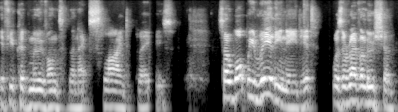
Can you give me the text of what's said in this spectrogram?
If you could move on to the next slide, please. So what we really needed was a revolution,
